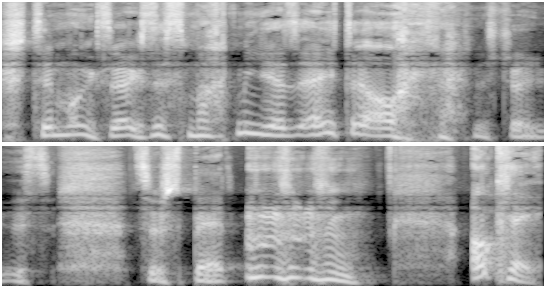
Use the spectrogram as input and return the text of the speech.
Stimmungswechsel, das macht mich jetzt echt traurig. Nein, ist zu spät. okay,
